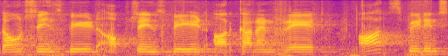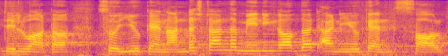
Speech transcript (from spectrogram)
downstream speed, upstream speed or current rate or speed in still water so you can understand the meaning of that and you can solve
